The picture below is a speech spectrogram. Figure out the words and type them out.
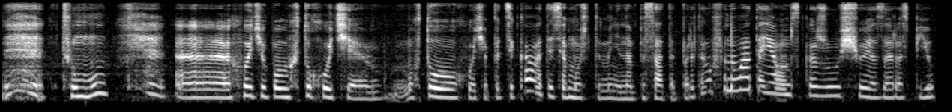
Тому е, хочу, хто хоче, хто хоче поцікавитися, можете мені написати, перетелефонувати, я вам скажу, що я зараз п'ю.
